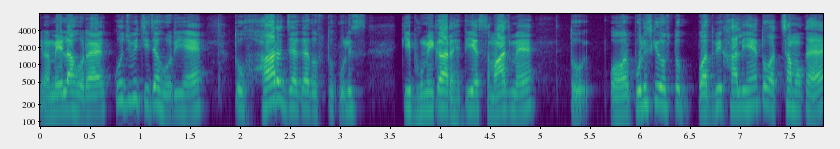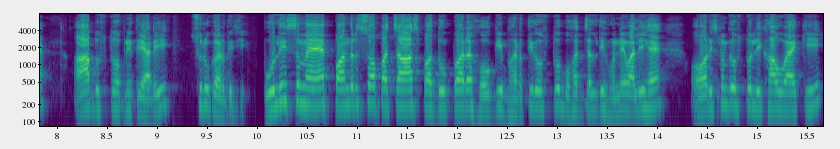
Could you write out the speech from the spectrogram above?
या मेला हो रहा है, कुछ भी चीज़ें हो रही हैं तो हर जगह दोस्तों पुलिस की भूमिका रहती है समाज में। तो और पुलिस की दोस्तों पद भी खाली हैं तो अच्छा मौका है। आप दोस्तों अपनी तैयारी शुरू कर दीजिए। पुलिस में 1550 पदों पर होगी भर्ती दोस्तों, बहुत जल्दी होने वाली है। और इसमें दोस्तों लिखा हुआ है कि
